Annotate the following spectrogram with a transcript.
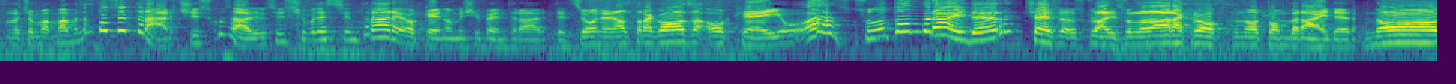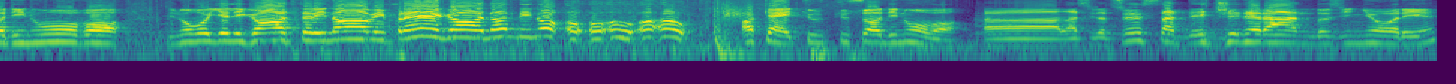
facciamo Ma non posso entrarci, scusate, se ci volessi entrare Ok, non mi ci fa entrare. Attenzione, un'altra cosa, ok oh, Ah, sono Tomb Raider? Cioè, scusate, sono Lara Croft, no Tomb Raider. No, di nuovo Di nuovo gli elicotteri, no, vi prego Non di nuovo, oh, oh, oh, oh Ok, chi di nuovo. Uh, La situazione sta degenerando, signori.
